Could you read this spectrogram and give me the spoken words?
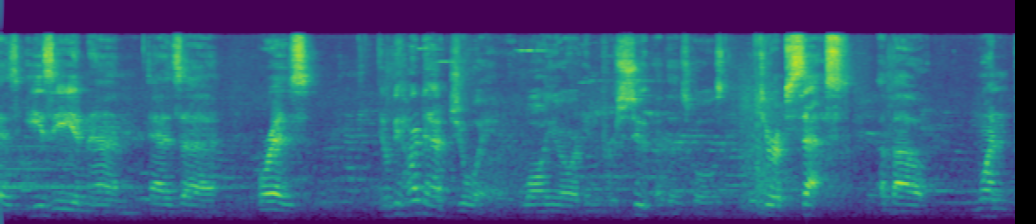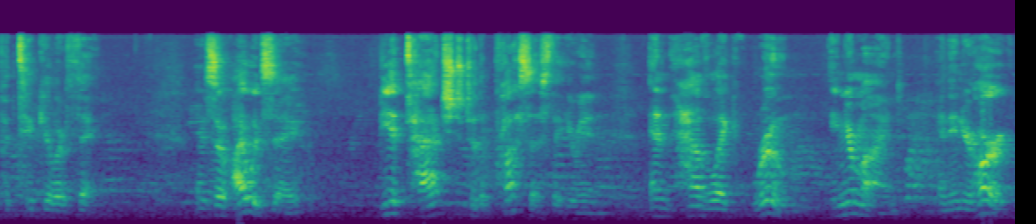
as, as easy and um, as uh, or as it'll be hard to have joy while you're in pursuit of those goals if you're obsessed about one particular thing. And so I would say, be attached to the process that you're in and have like room in your mind and in your heart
